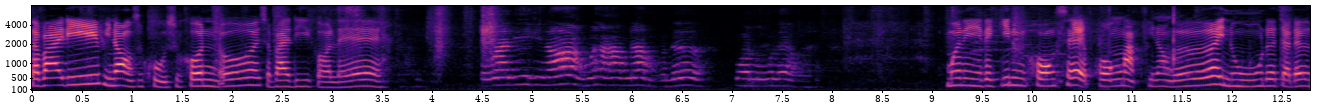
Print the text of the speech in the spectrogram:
สบายดีพี่น้องสุขุสุคน โอ้ยสบายดีก่อนแล้วสวัสดีพี่น้องมาหาอาบน้ำกันเด้อว่ารู้แล้วนะเมื่อนี้ได้กินของแซ่บของหมักพี่น้องเอ้ยหนูเด้อจ้ะเด้อ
